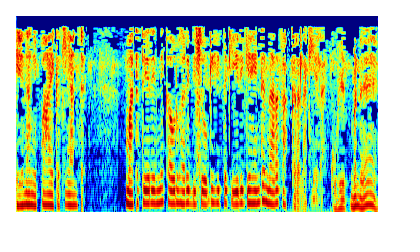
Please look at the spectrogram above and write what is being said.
එහෙනම් එපා එක කියන්න. මට තේරෙන්නේ කවුරු හරි බිසෝගේ හිත කීරි ගහෙන්න නරකක් කරලා කියලා. කොහෙත්ම නෑ.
